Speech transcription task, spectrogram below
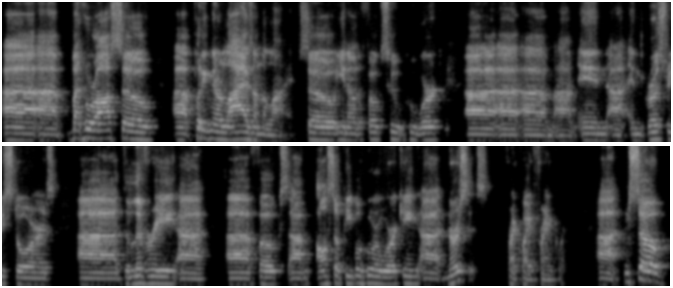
uh, but who are also putting their lives on the line. So, you know, the folks who, who work um, um, in, in grocery stores, delivery folks, um, also people who are working, nurses, quite frankly. Uh, and so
